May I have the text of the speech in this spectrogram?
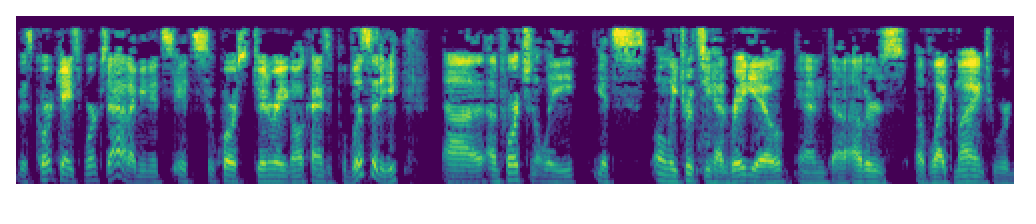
this court case works out. I mean, it's it's of course generating all kinds of publicity Uh, unfortunately, it's only Truth Jihad Radio and uh, others of like mind who were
